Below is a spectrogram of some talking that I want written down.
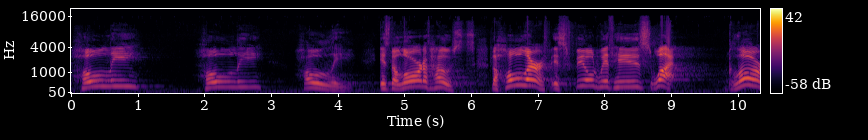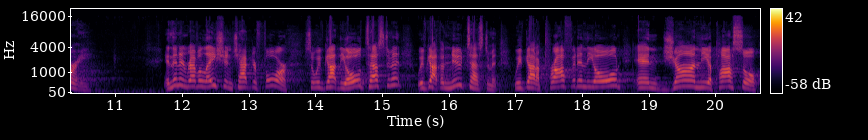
Holy, holy, holy is the Lord of hosts. The whole earth is filled with his what? Glory. And then in Revelation chapter 4, so we've got the Old Testament, we've got the New Testament. We've got a prophet in the Old, and John the Apostle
